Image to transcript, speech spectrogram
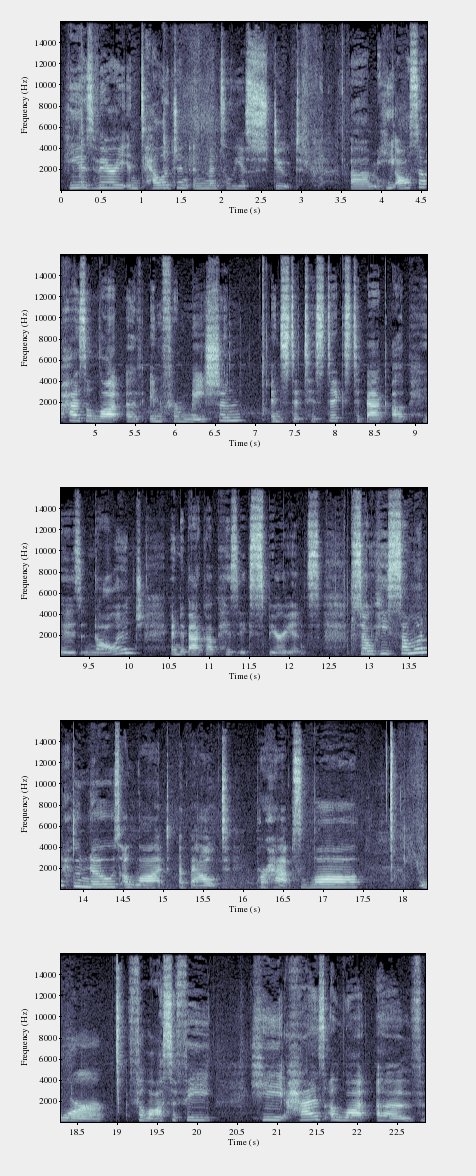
He is very intelligent and mentally astute. Um, he also has a lot of information and statistics to back up his knowledge and to back up his experience. So he's someone who knows a lot about perhaps law or philosophy. He has a lot of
